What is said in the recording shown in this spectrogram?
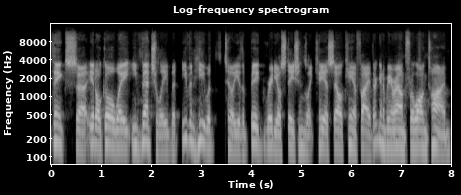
thinks uh, it'll go away eventually, but even he would tell you the big radio stations like KSL, KFI, they're going to be around for a long time.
